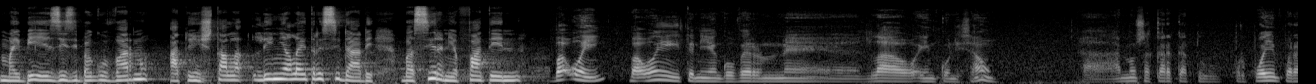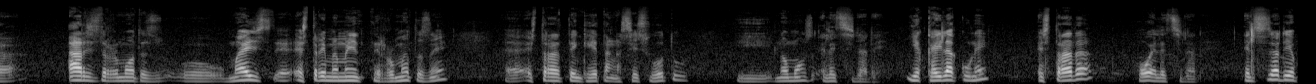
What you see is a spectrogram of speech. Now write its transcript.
mas bem exige para o governo a instala linha eletricidade, basira nia fatin. Ba oi, ba oi tinha governo lá em condição. A nossa carga tu propõe para áreas remotas, mais extremamente remotas, né? A estrada tem que ter acesso outro e não temos eletricidade. E a né? estrada ou eletricidade. Eletricidade é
